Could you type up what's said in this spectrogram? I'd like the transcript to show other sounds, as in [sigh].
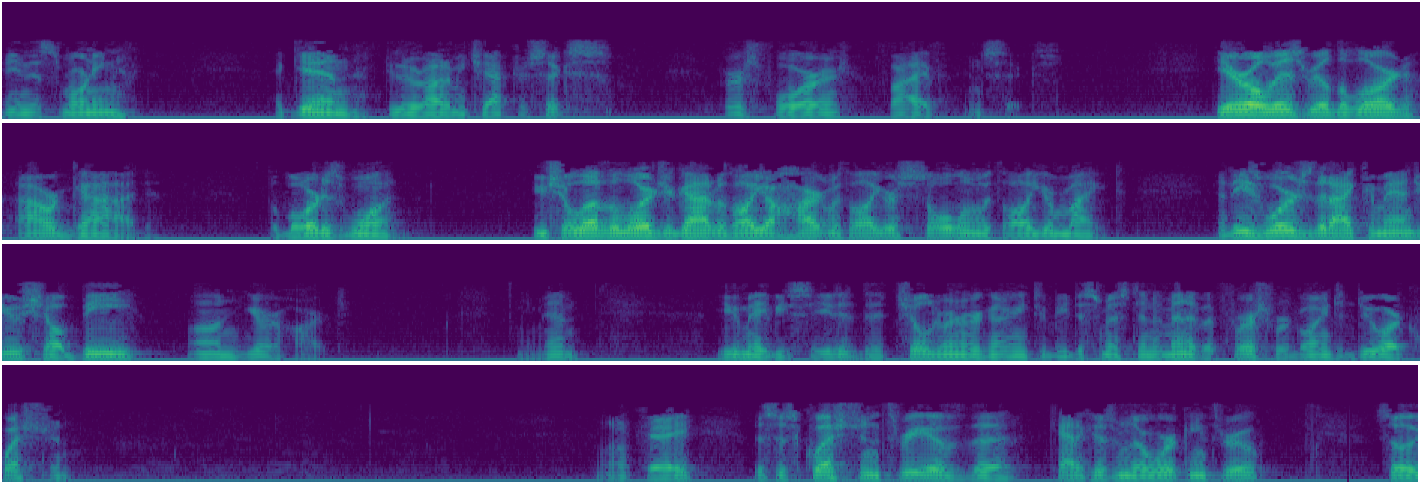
reading this morning. Again, Deuteronomy chapter 6, verse 4, 5, and 6. Hear, O Israel, the Lord our God, the Lord is one. You shall love the Lord your God with all your heart and with all your soul and with all your might. And these words that I command you shall be on your heart. Amen. You may be seated. The children are going to be dismissed in a minute, but first we're going to do our question. Okay. This is question three of the catechism they're working through. So,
